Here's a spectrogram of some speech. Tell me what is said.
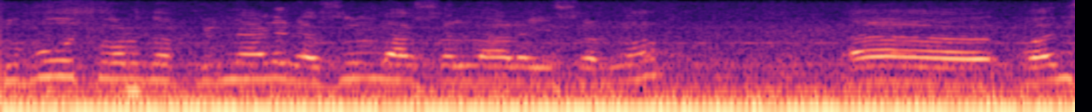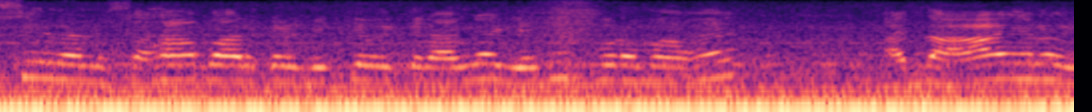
சுபு தொழுத பின்னாடி ரசூல்லா சல்லா அலை சொன்னோம் வரிசையில் அந்த சகாபார்கள் நிற்க வைக்கிறாங்க. எதிர்ப்புறமாக அந்த ஆயிரம்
